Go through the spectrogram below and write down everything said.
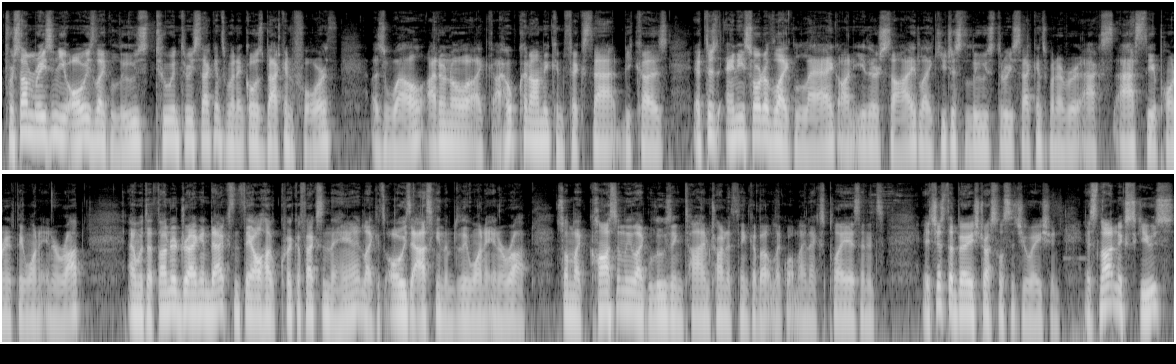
for some reason you always like lose two and three seconds when it goes back and forth as well. I don't know. Like I hope Konami can fix that because if there's any sort of like lag on either side, like you just lose three seconds whenever it asks, asks the opponent if they want to interrupt. And with the Thunder Dragon deck, since they all have quick effects in the hand, like it's always asking them, do they want to interrupt? So I'm like constantly like losing time trying to think about like what my next play is, and it's it's just a very stressful situation. It's not an excuse.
